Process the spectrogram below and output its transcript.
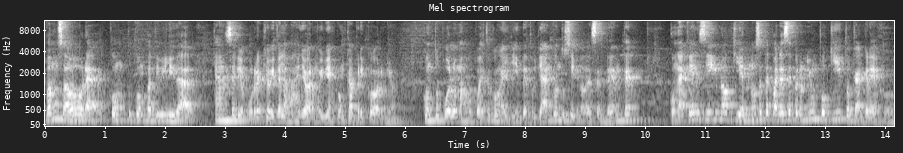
Vamos ahora con tu compatibilidad. Cáncer y ocurre que hoy te la vas a llevar muy bien con Capricornio, con tu polo más opuesto con el yin de tu yang, con tu signo descendente, con aquel signo quien no se te parece pero ni un poquito cangrejo.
